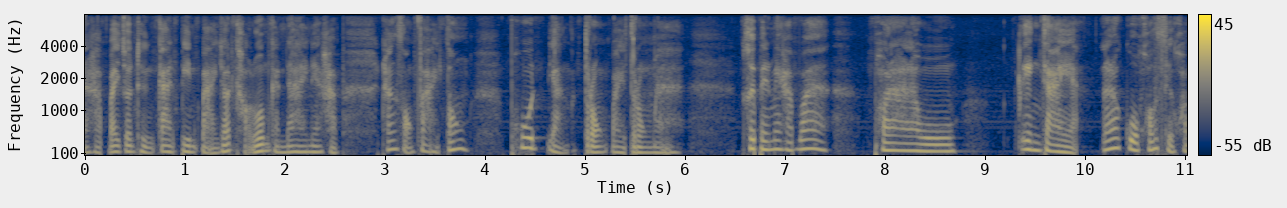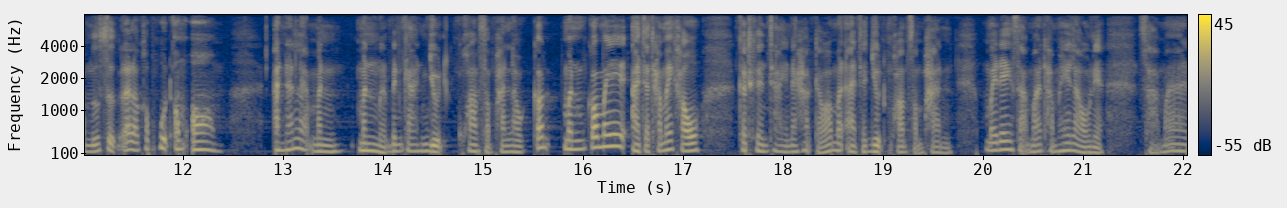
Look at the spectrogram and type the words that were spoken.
นะครับ ไปจนถึงการปีนป่ายยอดเขาร่วมกันได้เนี่ยครับ ทั้งสองฝ่ายต้องพูดอย่างตรงไปตรงมา เคยเป็นไหมครับว่า พอเราเกรงใจอะ่ะแล้วเรากลัวเขาเสียความรู้สึกแล้วเราก็พูดอ้อม อันนั้นแหละมันมันเหมือนเป็นการหยุดความสัมพันธ์เราก็มันก็ไม่อาจจะทำให้เขากระเทือนใจนะครับ แต่ว่ามันอาจจะหยุดความสัมพันธ์ ไม่ได้สามารถทำให้เราเนี่ยสามารถ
